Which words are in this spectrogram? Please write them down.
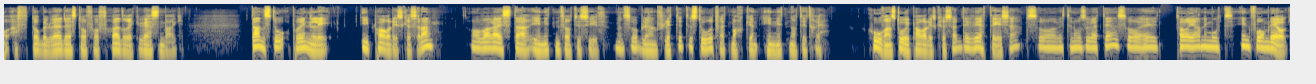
og FW det står for Fredrik Wesenberg. Den sto opprinnelig i Paradiskrysset, den, og var reist der i 1947, men så ble han flyttet til Store Tveitmarken i 1983. Hvor han sto i Paradiskrysset, det vet jeg ikke, så hvis det er noen som vet det, så jeg tar jeg gjerne imot info om det òg.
